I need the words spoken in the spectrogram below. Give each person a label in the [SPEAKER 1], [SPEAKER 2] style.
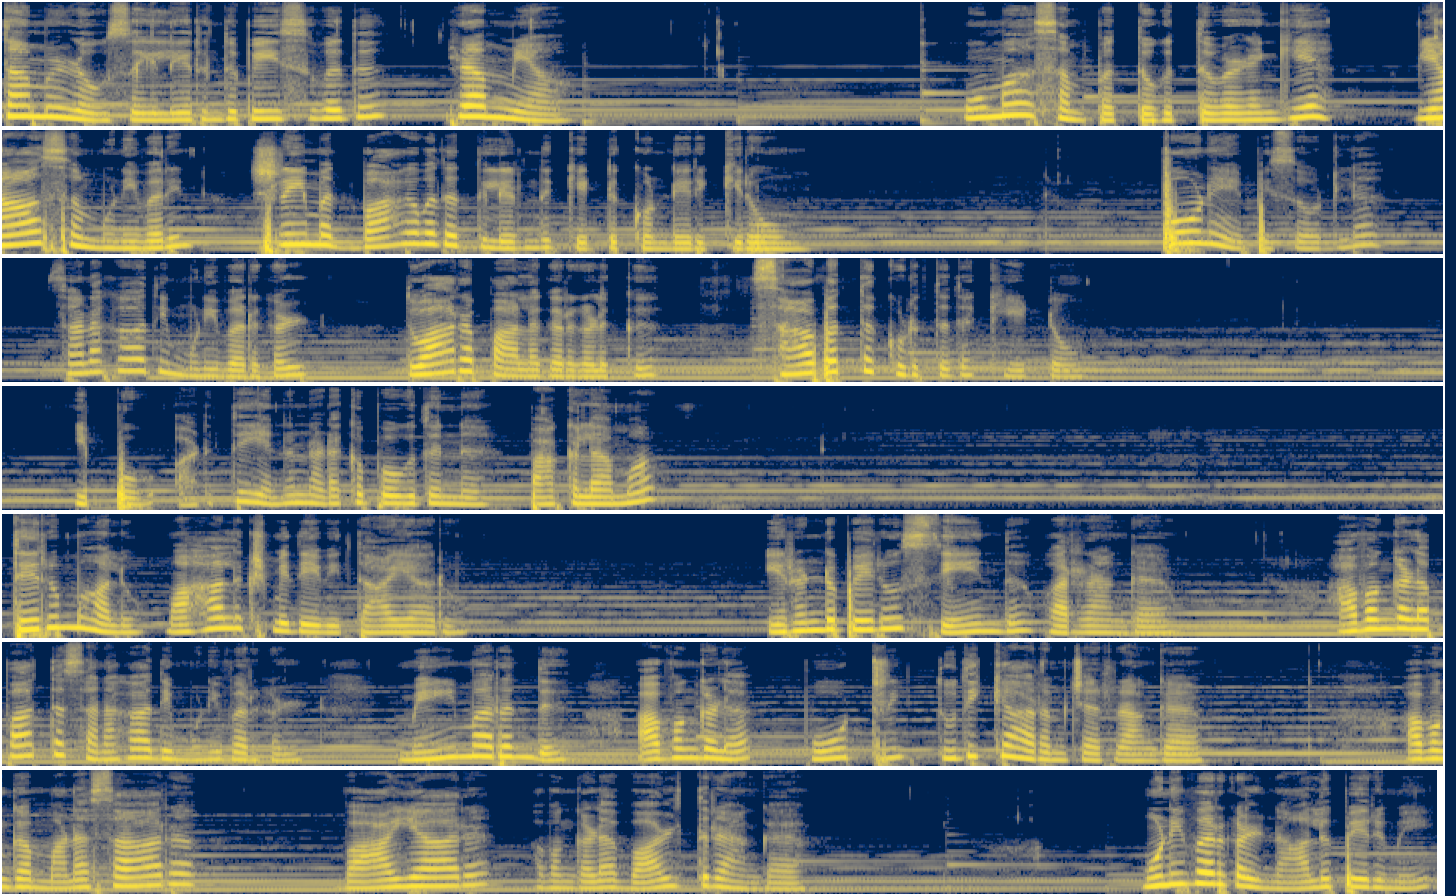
[SPEAKER 1] தமிழோசையிலிருந்து பேசுவது ரம்யா. உமா சம்பத் தொகுத்து வழங்கிய வியாச முனிவரின் ஸ்ரீமத் பாகவதத்திலிருந்து கேட்டுக்கொண்டிருக்கிறோம். போன எபிசோட்ல சனகாதி முனிவர்கள் துவாரபாலகர்களுக்கு சாபத்தை கொடுத்ததை கேட்டோம். இப்போ அடுத்து என்ன நடக்க போகுதுன்னு பார்க்கலாமா? திருமாலும் மகாலட்சுமி தேவி தாயாரும் இரண்டு பேரும் சேர்ந்து வர்றாங்க. அவங்கள பார்த்த சனகாதி முனிவர்கள் மெய்மறந்து அவங்கள போற்றி துதிக்க ஆரம்பிச்சிடுறாங்க. அவங்க மனசார வாயார அவங்கள வாழ்த்துறாங்க. முனிவர்கள் நாலு பேருமே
